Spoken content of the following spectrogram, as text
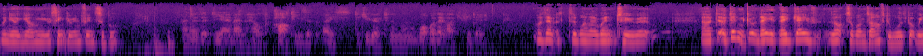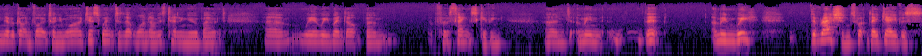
when you're young, you think you're invincible. I know that the airmen held parties at the base. Did you go to them, and what were they like if you did? Well, that was the one I went to. Uh, I, I didn't go. They they gave lots of ones afterwards, but we never got invited to any more. I just went to that one I was telling you about um, where we went up um, for Thanksgiving, and I mean that. I mean we, the rations what they gave us,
